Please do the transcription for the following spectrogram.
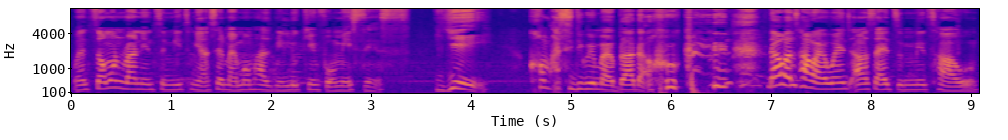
when someone ran in to meet me and said my mom has been looking for me since. Yay! Come and see the way my brother hook. that was how I went outside to meet her. Oh.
